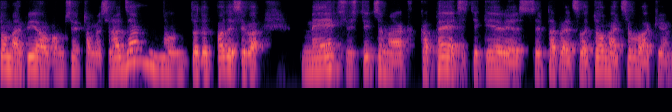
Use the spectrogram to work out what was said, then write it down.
tomēr pieaugums ir, to mēs redzam. Nu, tad, tad patiesībā mērķis visticamāk, kāpēc tas tika ieviests, ir tāpēc, lai tomēr cilvēkiem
